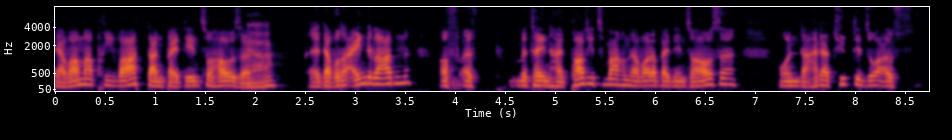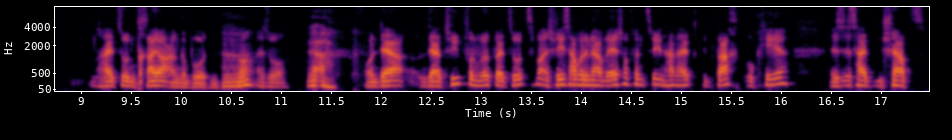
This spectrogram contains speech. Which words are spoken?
der war mal privat dann bei denen zu Hause. Ja. Äh, da wurde eingeladen, auf, auf mit denen halt Party zu machen. Da war er bei denen zu Hause und da hat der Typ den so aus halt so ein Dreier angeboten. Ja. Ne? Also ja. Und der der Typ von Worldwide Sozial, ich weiß aber nicht mehr welcher von zwei, hat halt gedacht, okay, es ist halt ein Scherz.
